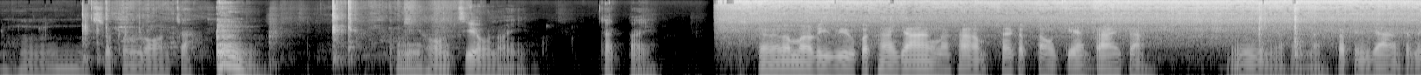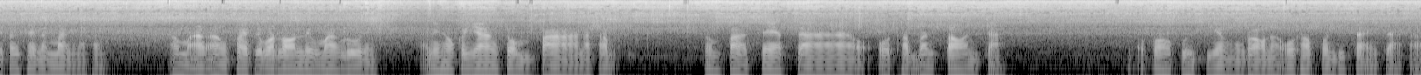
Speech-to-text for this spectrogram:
อือหือสดร้อนๆจ้ะ มีหอมเจียวหน่อย จัดไปแล้วเรามารีวิวกระทะย่างนะครับ ใช้กับเตาแก๊สได้จ้ะนี่นะครับนะก็เป็นย่างแต่ไม่ต้องใช้น้ำมันนะครับ เอามาอังๆไฟแต่ว่าร้อนเร็วมากเลย อันนี้เขาก็ย่างส้มปลานะครับส้มปลาแซ่บจ้าโอทับบ้านต้อนจ้ะแล้วก็คุณเชียงของเรานะโอทับคนที่ใส่จ้ะอะ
